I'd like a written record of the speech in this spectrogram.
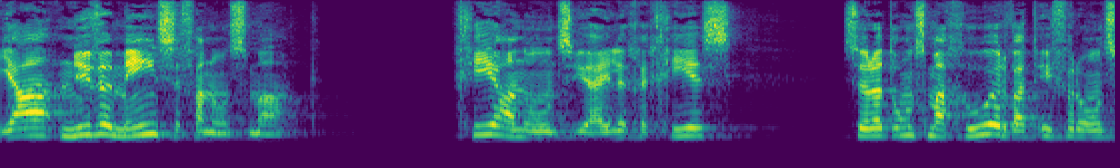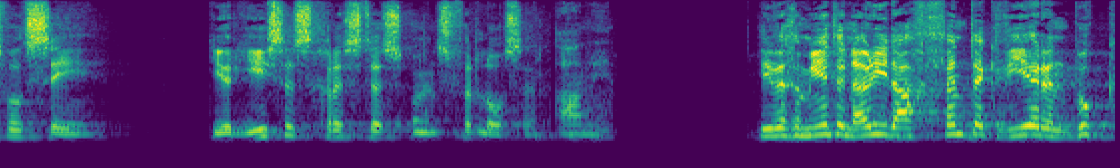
ja, nuwe mense van ons maak. Gee aan ons u Heilige Gees sodat ons mag hoor wat u vir ons wil sê deur Jesus Christus ons verlosser. Amen. Liewe gemeente, nou die dag vind ek weer 'n boek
